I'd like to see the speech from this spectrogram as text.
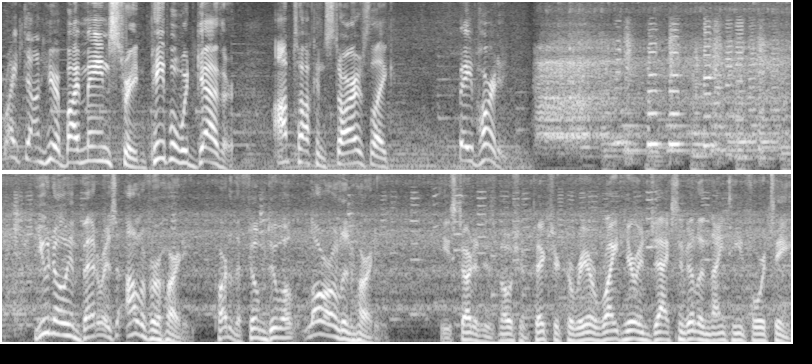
right down here by Main Street, and people would gather. I'm talking stars like Babe Hardy. You know him better as Oliver Hardy, part of the film duo Laurel and Hardy. He started his motion picture career right here in Jacksonville in 1914.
